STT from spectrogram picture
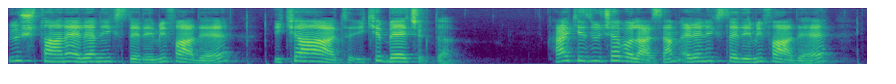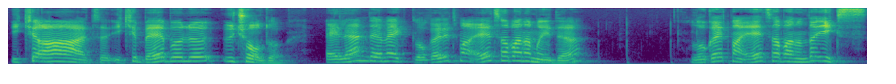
3 tane ln x dediğim ifade 2a artı 2b çıktı. Herkesi 3'e bölersem ln x dediğim ifade 2a artı 2b bölü 3 oldu. ln demek logaritma e tabanı mıydı? Logaritma e tabanında x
